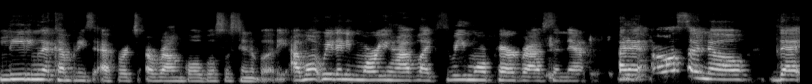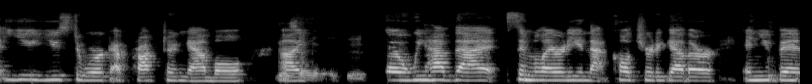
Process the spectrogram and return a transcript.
leading the company's efforts around global sustainability. I won't read any more. You have like three more paragraphs in there. But I also know that you used to work at Procter and Gamble. Yes, I did. So we have that similarity in that culture together. And you've been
